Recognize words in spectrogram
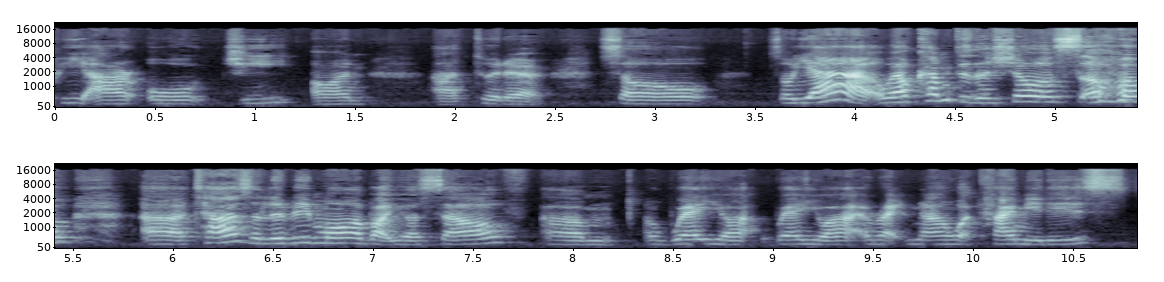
P R O G on uh, Twitter. So so yeah, welcome to the show. So uh, tell us a little bit more about yourself, um, where you are, where you are right now, what time it is.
